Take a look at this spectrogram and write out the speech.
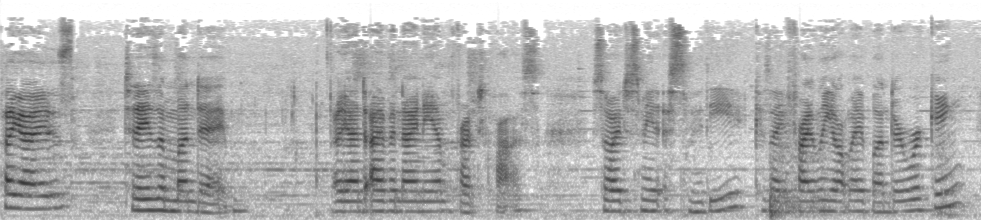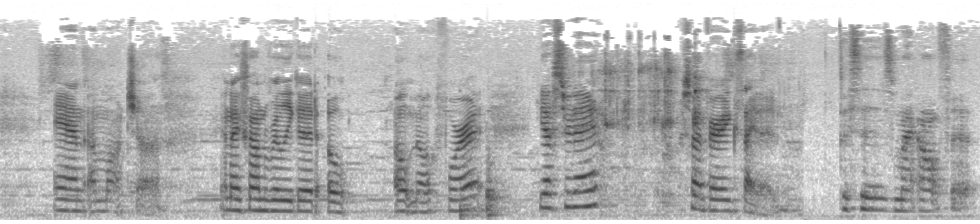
Hi guys. Today is a Monday and I have a 9 a.m. French class. So I just made a smoothie because I finally got my blender working and a matcha. And I found really good oat, oat milk for it yesterday. So I'm very excited. This is my outfit.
